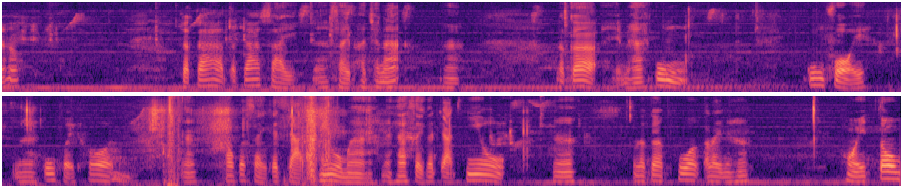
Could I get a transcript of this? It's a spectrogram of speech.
นะฮะตะกร้าตะกร้าใส่นะใส่ภาชนะนะแล้วก็เห็นไหมฮะกุ้ง กุ้งฝอยนะกุ้งฝอยทอด นะเขาก็ใส่กระจาดหิ้วมานะคะ ใส่กระจาดหิ้วนะแล้วก็พวกอะไรนะฮะหอยต้ม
